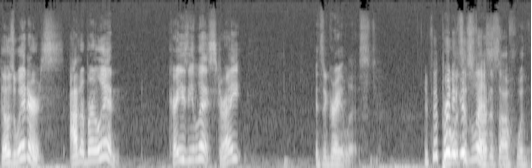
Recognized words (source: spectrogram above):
those winners out of Berlin, crazy list, right? it's a great list. It's a pretty Who wants good to start list. us off with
